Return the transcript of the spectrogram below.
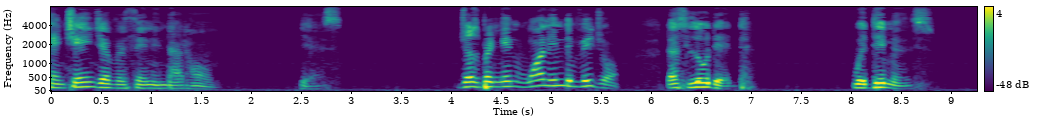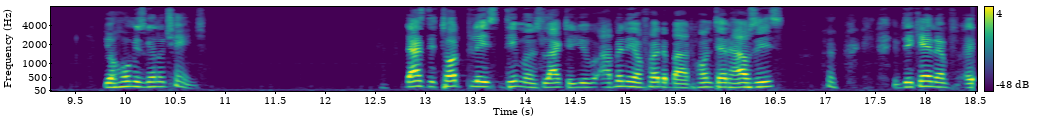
can change everything in that home. Yes. Just bringing one individual that's loaded with demons, your home is going to change. That's the third place demons like to you. How many have heard about haunted houses? if they can't have, uh,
